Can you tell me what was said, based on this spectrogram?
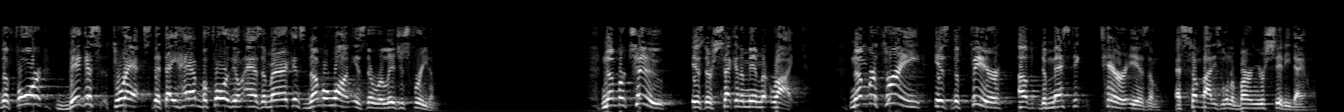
the four biggest threats that they have before them as Americans, number one is their religious freedom. Number two is their Second Amendment right. Number three is the fear of domestic terrorism as somebody's going to burn your city down.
